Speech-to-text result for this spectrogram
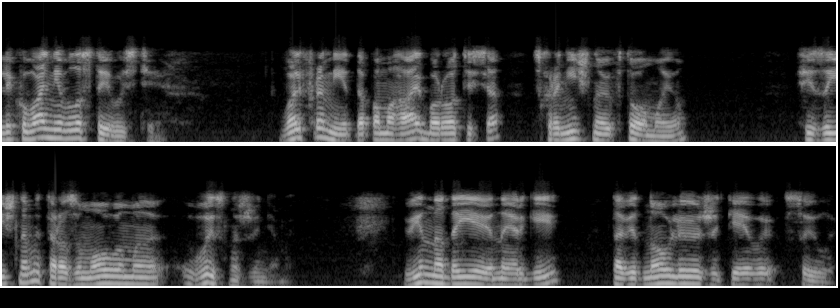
Лікувальні властивості. Вольфрамід допомагає боротися з хронічною втомою, фізичними та розумовими виснаженнями. Він надає енергії та відновлює життєві сили.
